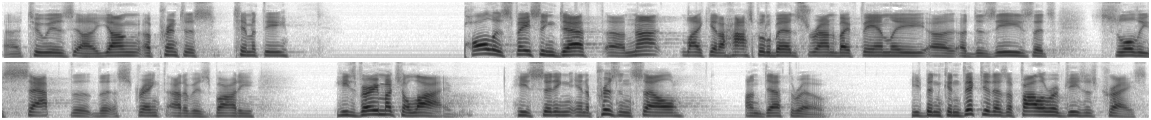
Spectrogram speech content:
uh, to his uh, young apprentice, Timothy. Paul is facing death uh, not like in a hospital bed surrounded by family, uh, a disease that's slowly sapped the, the strength out of his body. He's very much alive. He's sitting in a prison cell on death row. He's been convicted as a follower of Jesus Christ.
